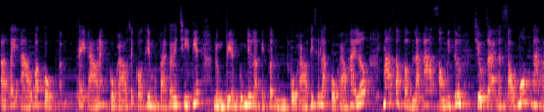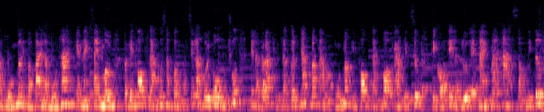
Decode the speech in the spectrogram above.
à, tay áo và cổ à, tay áo này cổ áo sẽ có thêm một vài các cái chi tiết. Đường viền cũng như là cái phần cổ áo thì sẽ là cổ áo hai lớp. Mã sản phẩm là A64 chiều dài là 61 ngang là 47 và vai là 42 em này size M và cái form dáng của sản phẩm nó sẽ là hơi ôm một chút. Nên là các bác chúng ta cân nhắc bác nào mà muốn mặc cái form dáng gọn gàng lịch sự thì có thể là lựa em này mã A64.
